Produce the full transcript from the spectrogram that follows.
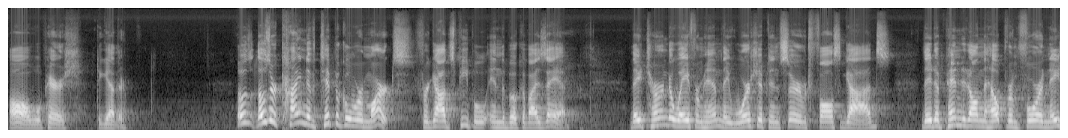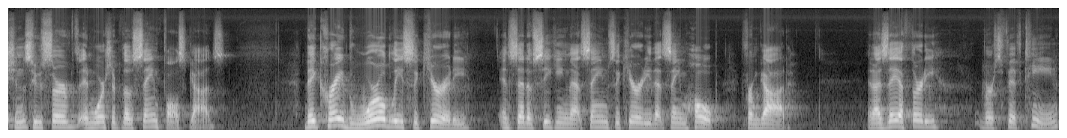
All will perish together. Those, those are kind of typical remarks for God's people in the book of Isaiah. They turned away from him, they worshiped and served false gods. They depended on the help from foreign nations who served and worshiped those same false gods. They craved worldly security instead of seeking that same security, that same hope from God. In Isaiah 30, verse 15,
